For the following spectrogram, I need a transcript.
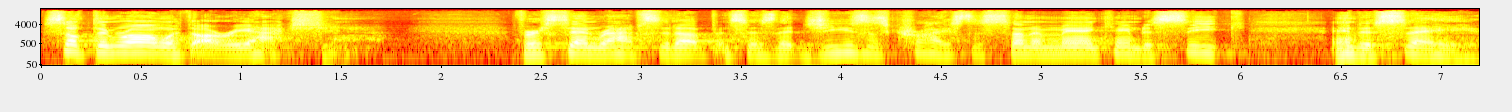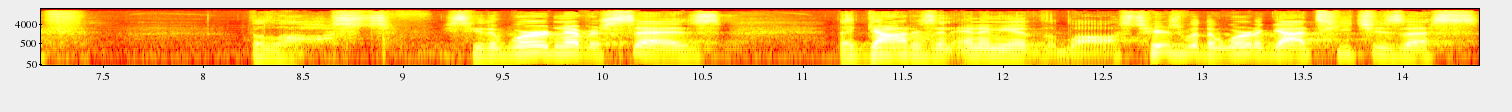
Something wrong with our reaction. Verse 10 wraps it up and says that Jesus Christ, the Son of Man, came to seek and to save the lost. You see, the word never says that God is an enemy of the lost. Here's what the word of God teaches us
